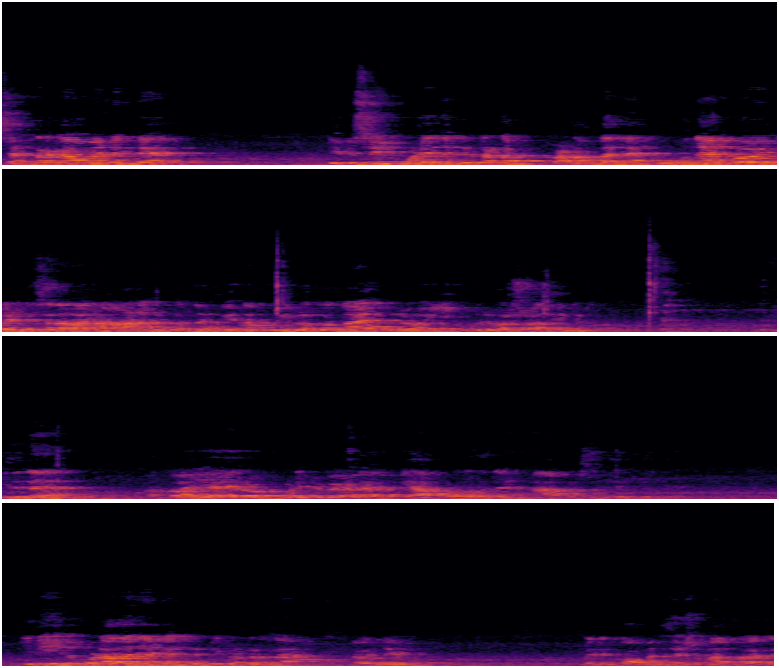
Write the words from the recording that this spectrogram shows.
സെൻട്രൽ ഗവൺമെന്റിന്റെ ഡിവിസി കൂടി നിന്ന് കിട്ടേണ്ട പണം തന്നെ മൂന്ന് പോയിന്റ് എട്ട് ശതമാനം ആണ് കിട്ടുന്നതെങ്കിൽ നമുക്ക് ഇരുപത്തൊന്നായിരം രൂപ ഈ ഒരു വർഷം അധികം കിട്ടണം. ഇതിന് പത്തോ അയ്യായിരം കോടി രൂപയുടെ ഗ്യാപ്പ് ഉള്ളതിന് ആ പ്രശ്നം തീർക്കില്ല ഇനി ഇത് കൂടാതെ ഞങ്ങൾ കിട്ടിക്കൊണ്ടിരുന്ന റവന്യൂ പിന്നെ കോമ്പൻസേഷൻ മാത്രമല്ല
